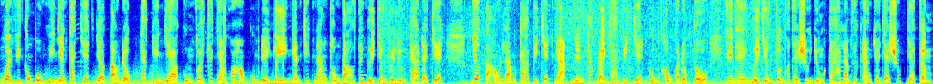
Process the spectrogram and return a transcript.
Ngoài việc công bố nguyên nhân cá chết do tảo độc, các chuyên gia cùng với các nhà khoa học cũng đề nghị ngành chức năng thông báo tới người dân về lượng cá đã chết. Do tảo làm cá bị chết ngạt nên các loại cá bị chết cũng không có độc tố, vì thế người dân vẫn có thể sử dụng cá làm thức ăn cho gia súc gia cầm.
